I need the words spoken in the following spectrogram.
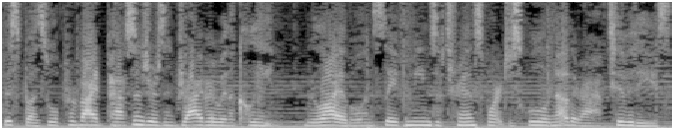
This bus will provide passengers and driver with a clean, reliable and safe means of transport to school and other activities.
